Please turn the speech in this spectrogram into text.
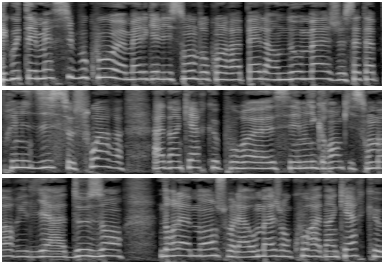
Écoutez, merci beaucoup euh, Maël Galisson. Donc on le rappelle, un hommage cet après-midi, ce soir à Dunkerque pour euh, ces migrants qui sont morts il y a deux ans dans la Manche. Voilà, hommage en cours à Dunkerque,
